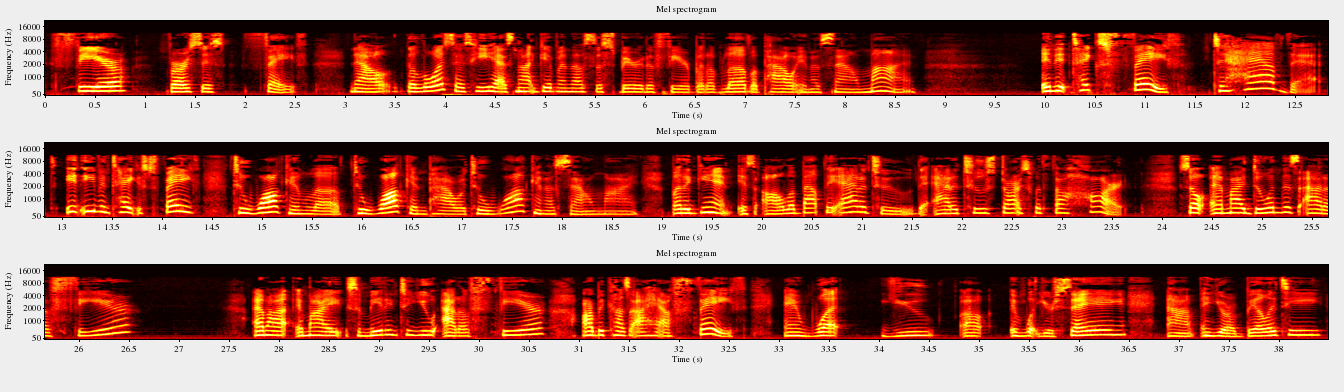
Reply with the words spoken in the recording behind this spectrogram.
fear versus faith. Now, the Lord says He has not given us the spirit of fear, but of love, of power, and a sound mind. And it takes faith to have that. It even takes faith to walk in love, to walk in power, to walk in a sound mind. But again, it's all about the attitude. The attitude starts with the heart. So, am I doing this out of fear? Am I am I submitting to you out of fear or because I have faith in what you uh, in what you're saying, um, in your ability,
